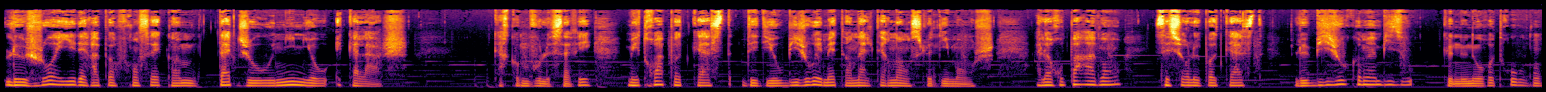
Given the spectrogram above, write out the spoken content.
le joaillier des rappeurs français comme Dadjo, Nino et Kalash. Car comme vous le savez, mes trois podcasts dédiés aux bijoux émettent en alternance le dimanche. Alors auparavant, c'est sur le podcast Le bijou comme un bisou que nous nous retrouverons.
